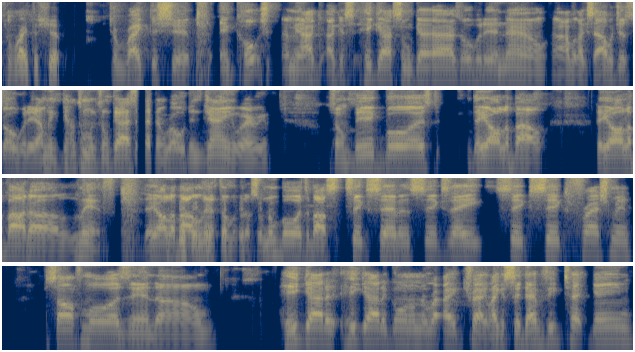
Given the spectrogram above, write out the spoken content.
to right the ship to right the ship and coach. I mean, I, I, guess he got some guys over there now. I would like I I was just over there. I mean, got some, some guys that enrolled in January, some big boys. They all about they all about uh length. They all about length over there. So them boys about six, seven, six, eight, six, six freshmen, sophomores, and um he got it, he got it going on the right track. Like I said, that VTech game,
